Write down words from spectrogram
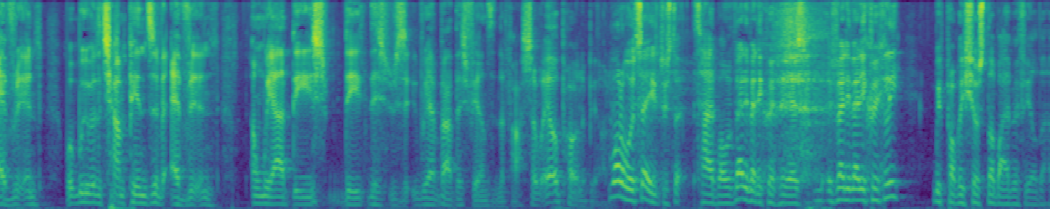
everything. But we were the champions of everything, and we had these these this was, we had these feelings in the past, so it'll probably be alright. What I would say, just to tie ball very, very quickly, is very, very quickly, we probably should still buy a midfielder.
